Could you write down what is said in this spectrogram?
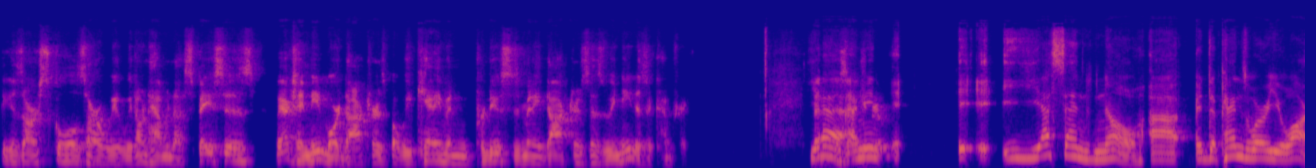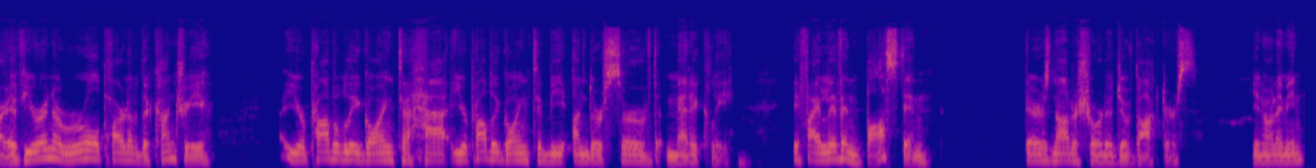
because our schools are we we don't have enough spaces. We actually need more doctors, but we can't even produce as many doctors as we need as a country. yeah, I mean. It, it, yes and no. Uh, it depends where you are. If you're in a rural part of the country, you're probably going to have you're probably going to be underserved medically. If I live in Boston, there's not a shortage of doctors. You know what i mean?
